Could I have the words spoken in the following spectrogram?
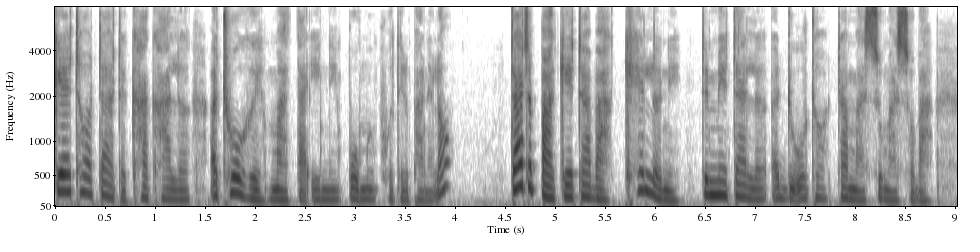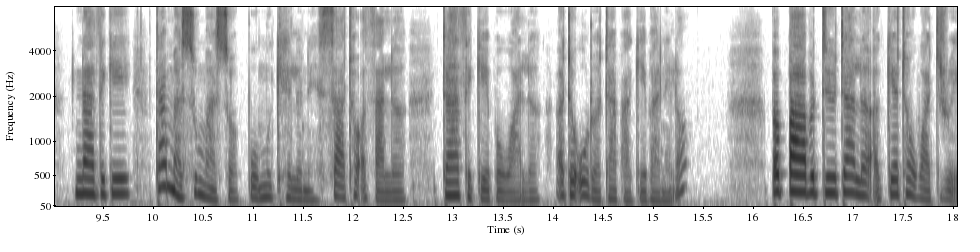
ကဲထောတာတခါခါလအထိုးရေမာတာအင်းပုံမှုဖို့တဲ့ဖာနေလောတတပါကေတာဘာခဲလနေတမေတာလအဒူအိုထောတမဆုမဆောပါနာတကေတမဆုမဆောပုံမှုခဲလနေစာထောအသာလဒါတကေဘဝလအတိုးအိုတော်တပါကေပါနေလော ပပပတူတလအကဲထောဝတ်ရီ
